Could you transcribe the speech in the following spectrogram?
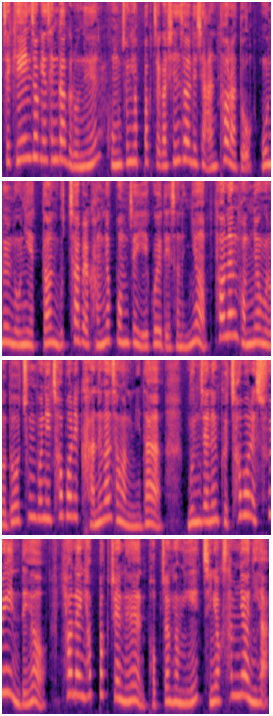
제 개인적인 생각으로는 공중협박죄가 신설되지 않더라도 오늘 논의했던 무차별 강력범죄 예고에 대해서는요. 현행 법령으로도 충분히 처벌이 가능한 상황입니다. 문제는 그 처벌의 수위인데요. 현행 협박죄는 법정형이 징역 3년 이하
